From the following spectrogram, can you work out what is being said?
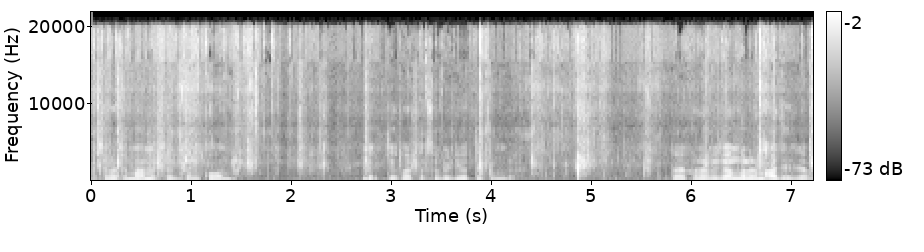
আশেপাশে মানুষ একদম কম দেখতে পারতেছো ভিডিওতে তোমরা। তো এখন আমি জঙ্গলের মাঝে যাব।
